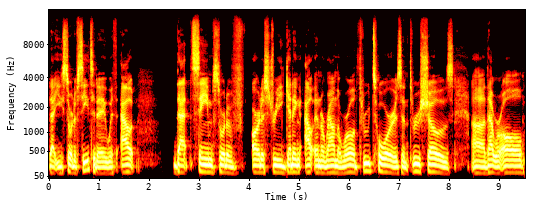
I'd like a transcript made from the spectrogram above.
that you sort of see today without that same sort of artistry getting out and around the world through tours and through shows uh, that were all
